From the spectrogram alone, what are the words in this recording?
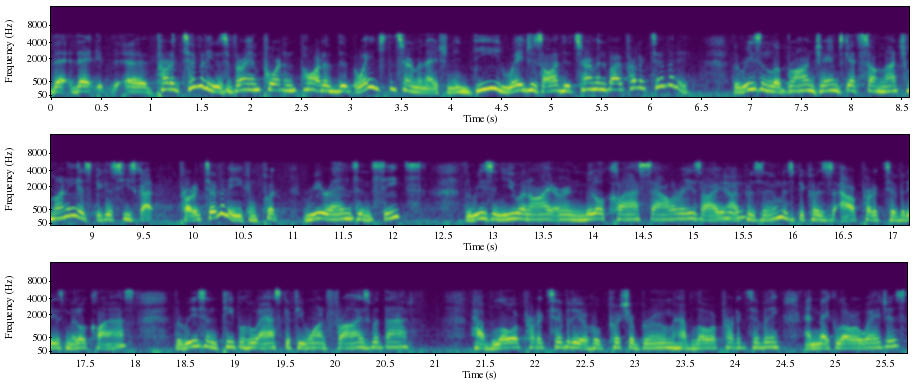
that, that uh, productivity is a very important part of the wage determination. Indeed, wages are determined by productivity. The reason LeBron James gets so much money is because he's got productivity. He can put rear ends in seats. The reason you and I earn middle class salaries, I, I presume, is because our productivity is middle class. The reason people who ask if you want fries with that have lower productivity or who push a broom have lower productivity and make lower wages.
